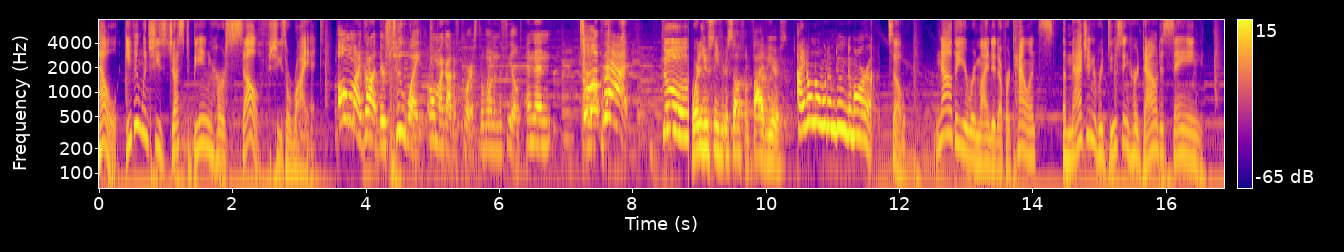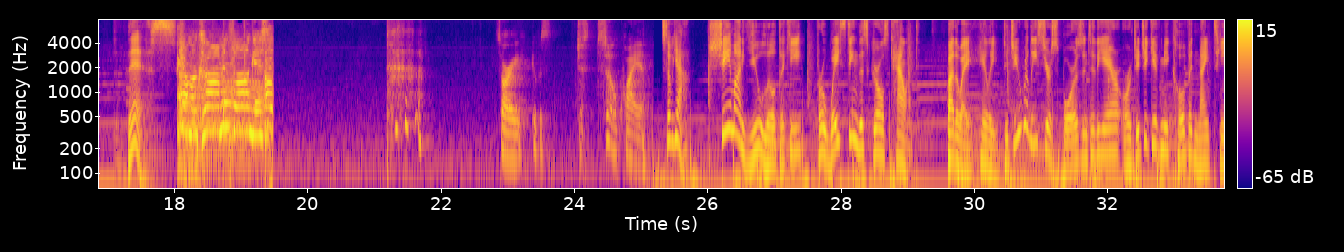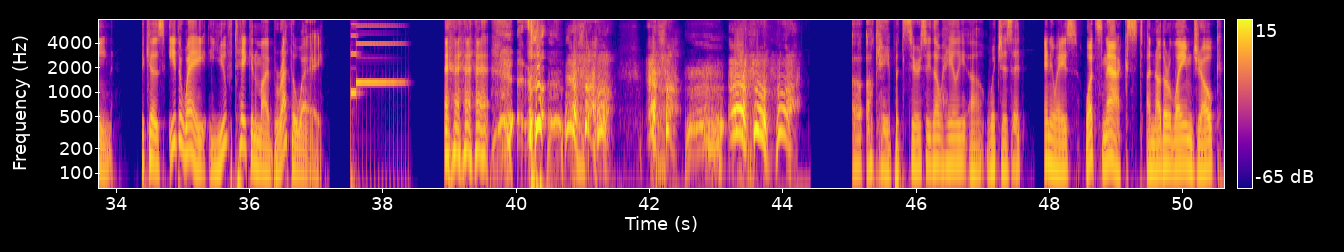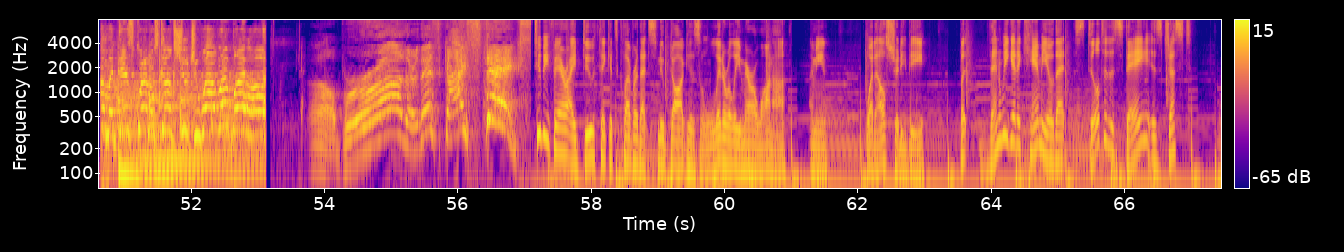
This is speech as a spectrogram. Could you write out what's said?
Hell, even when she's just being herself, she's a riot. Oh my god, there's two white. Oh my god, of course, the one in the field. And then top hat! Duh! Where do you see yourself in five years? I don't know what I'm doing tomorrow. So, now that you're reminded of her talents, imagine reducing her down to saying this. I'm a common fungus. Sorry, it was just so quiet. So yeah, shame on you, Lil Dicky, for wasting this girl's talent. By the way, Hailee, did you release your spores into the air or did you give me COVID-19? Because either way, you've taken my breath away. Uh, okay, but seriously though, Hailee, uh, which is it? Anyways, what's next? Another lame joke? I'm a disgruntled skunk, shoot you out my butthole. Oh, brother, this guy stinks! To be fair, I do think it's clever that Snoop Dogg is literally marijuana. I mean, what else should he be? But then we get a cameo that, still to this day, is just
